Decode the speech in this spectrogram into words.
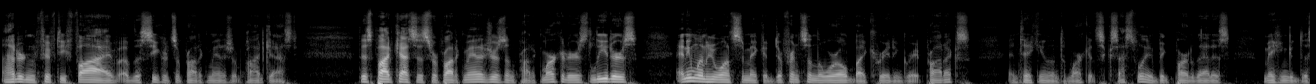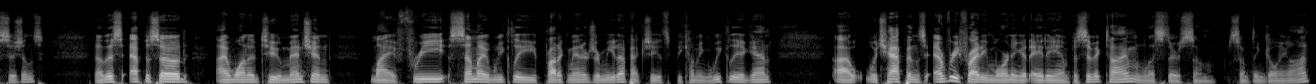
155 of the Secrets of Product Management podcast. This podcast is for product managers and product marketers, leaders, anyone who wants to make a difference in the world by creating great products and taking them to market successfully. A big part of that is making good decisions. Now, this episode, I wanted to mention my free semi weekly product manager meetup. Actually, it's becoming weekly again. Uh, which happens every Friday morning at 8 a.m. Pacific time, unless there's some something going on.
